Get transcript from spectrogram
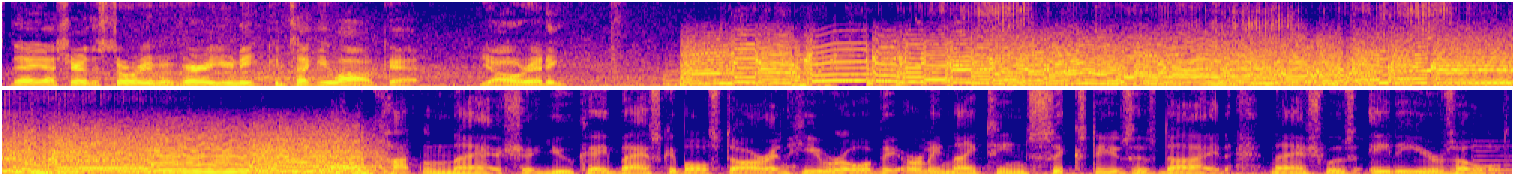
Today I share the story of a very unique Kentucky Wildcat. Y'all ready? Cotton Nash, a UK basketball star and hero of the early 1960s, has died. Nash was 80 years old.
